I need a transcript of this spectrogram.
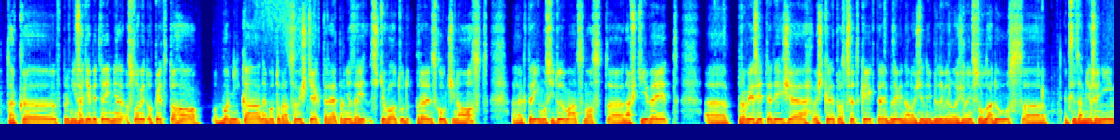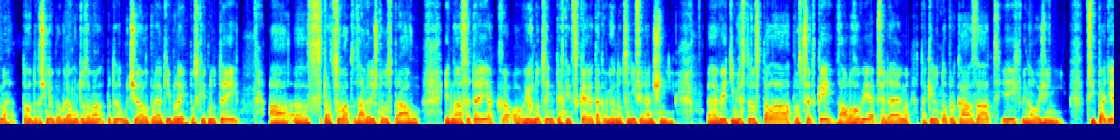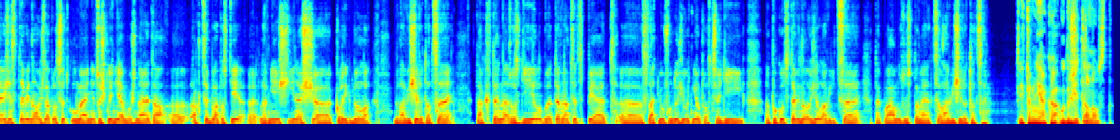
tak eh, v první řadě by tedy měli oslovit opět toho odborníka nebo to pracoviště, které pro ně zajišťovalo tu poradenskou činnost, eh, který musí tu domácnost eh, navštívit, eh, prověřit tedy, že veškeré prostředky, které byly vynaloženy, byly vynaloženy v souladu s jaksi zaměřením toho dotačního programu, to znamená pro ten účel, pro jaký byly poskytnuty a zpracovat závěrečnou zprávu. Jedná se tedy jak o vyhodnocení technické, tak o vyhodnocení finanční. Vy tím, že jste dostala prostředky zálohově předem, tak je nutno prokázat jejich vynaložení. V případě, že jste vynaložila prostředků méně, což klidně je možné, ta akce byla prostě levnější, než kolik byl, byla výše dotace, tak ten rozdíl budete vracet zpět státnímu fondu životního prostředí. Pokud jste vynaložila více, tak vám zůstane celá výše dotace. Je tam nějaká udržitelnost?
